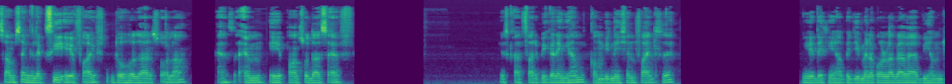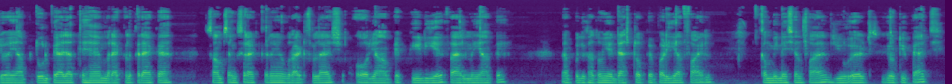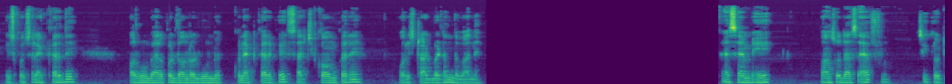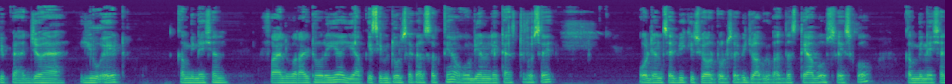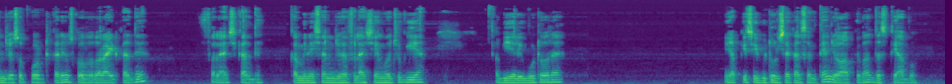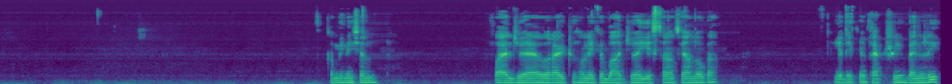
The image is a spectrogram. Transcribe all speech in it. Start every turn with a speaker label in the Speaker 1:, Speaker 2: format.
Speaker 1: Samsung Galaxy ए five दो हज़ार सोलह एस एम ए पाँच सौ दस एफ़ इसका फ़र्क भी करेंगे हम कॉम्बिनेशन फ़ाइल से। ये देखें यहाँ पे जीमेल अकाउंट लगा हुआ है। अभी हम जो है यहाँ पे टूल पे आ जाते हैं। मरेकल क्रैक है। सैमसंग सेलेक्ट करें वाइट फ्लैश और यहाँ पे पी डी ए फ़ाइल में यहाँ पे मैं आपको दिखाता हूँ। ये डेस्कटॉप पे पड़ी है file combination file U eight security patch इसको सेलेक्ट कर दें। और मोबाइल को डाउनलोड मोड में कनेक्ट करके सर्च कॉम करें और स्टार्ट बटन दबा दें। एस एम ए पाँच सौ दस एफ़ सिक्योरिटी पैच जो है U eight combination file write हो रही है। ये आप किसी भी टूल से कर सकते हैं ओडियन लेटेस्ट से। ओडियन से भी, किसी और टूल से भी जो आपके पास दस्तियाब हो, उससे इसको कम्बिनेशन जो सपोर्ट करे, उसको राइट कर दें। फ्लैश कर दें। कम्बिनेशन जो है फ्लैशिंग हो चुकी है। अब ये रिबूट हो रहा है। ये आप किसी भी टूल से कर सकते हैं जो आपके पास दस्तियाब हो। कम्बिनेशन फ़ाइल जो है वो राइट होने के बाद जो है ये इस तरह से ऑन होगा। ये देखें फैक्ट्री बैनरी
